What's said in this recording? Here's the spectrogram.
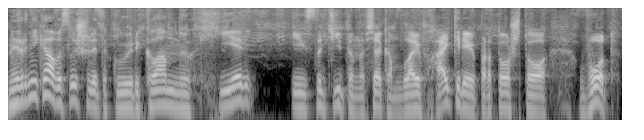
Наверняка вы слышали такую рекламную херь и статьи там на всяком лайфхакере про то, что вот,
